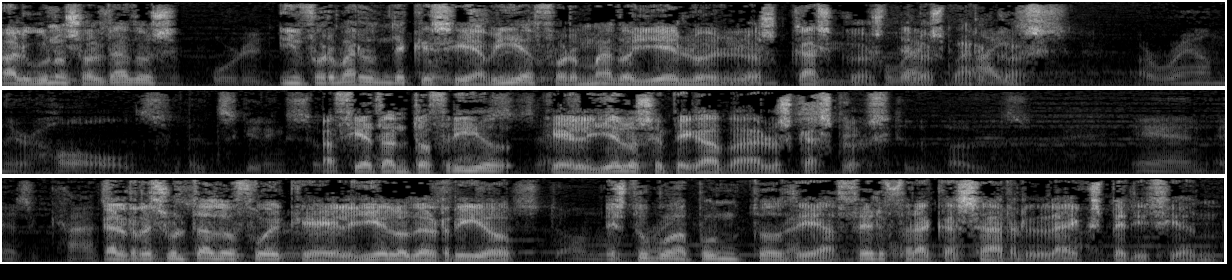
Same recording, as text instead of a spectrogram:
Algunos soldados informaron de que se había formado hielo en los cascos de los barcos. Hacía tanto frío que el hielo se pegaba a los cascos. El resultado fue que el hielo del río estuvo a punto de hacer fracasar la expedición.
